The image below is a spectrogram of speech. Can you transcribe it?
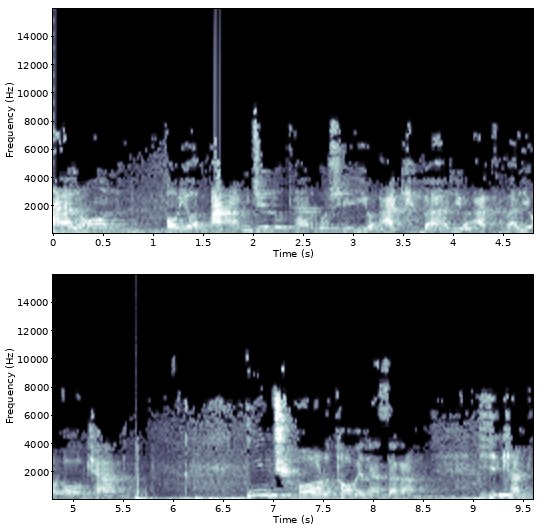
الان آیا اهم جلوتر باشه یا اکبر یا اطول یا آکد؟ این چهارتا به نظرم یه کمی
